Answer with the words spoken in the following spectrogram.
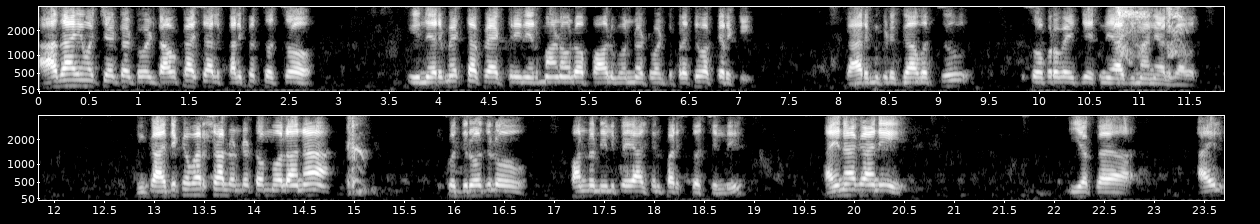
ఆదాయం వచ్చేటటువంటి అవకాశాలు కల్పించవచ్చో ఈ నిర్మెట్ట ఫ్యాక్టరీ నిర్మాణంలో పాల్గొన్నటువంటి ప్రతి ఒక్కరికి కార్మికుడికి కావచ్చు సూపర్వైజ్ చేసిన యాజమాన్యాలు కావచ్చు. ఇంకా అధిక వర్షాలు ఉండటం మూలాన కొద్ది రోజులు పనులు నిలిపేయాల్సిన పరిస్థితి వచ్చింది. అయినా కానీ ఈ యొక్క ఆయిల్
